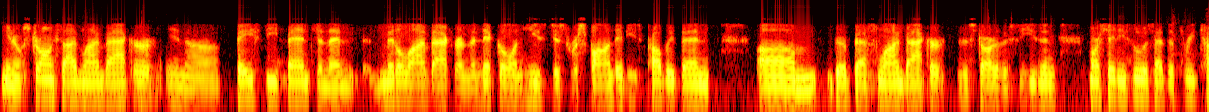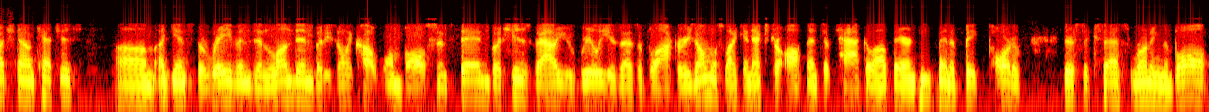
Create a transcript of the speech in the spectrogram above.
you know, strong side linebacker in a base defense and then middle linebacker in the nickel, and he's just responded. He's probably been um, their best linebacker at the start of the season. Marcedes Lewis had the three touchdown catches um, against the Ravens in London, but he's only caught one ball since then. But his value really is as a blocker. He's almost like an extra offensive tackle out there, and he's been a big part of their success running the ball.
